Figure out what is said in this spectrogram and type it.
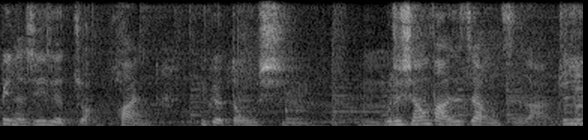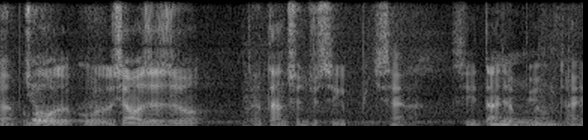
变成是一个转换一个东西。我的想法是这样子啦，就是不就过我的我的想法是说，它单纯就是一个比赛了，其实大家不用太，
